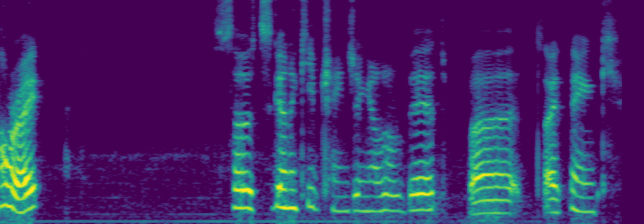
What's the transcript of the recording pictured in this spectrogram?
Alright. So it's gonna keep changing a little bit, but I think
